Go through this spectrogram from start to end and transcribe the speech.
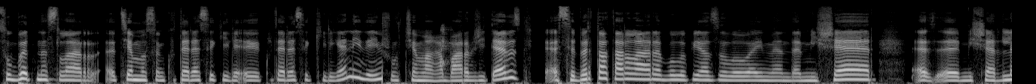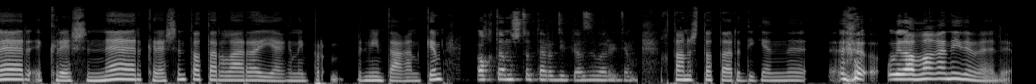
субэтностлар э, темасын күтәрәсе келген э, килгән иде шул темага барып жетеміз э, сібір татарлары болып булып язылуы мишер мишәр мишерлер, крешіннер, крешін татарлары яғни белмим тагын кім. актаныш татары деп язылар иде актаныш татары дигәнне уйламаган идем әлі.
